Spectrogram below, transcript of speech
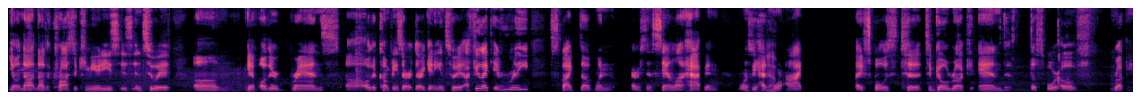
you know, not, not the CrossFit communities is into it. Um, you have other brands, uh, other companies that are, that are getting into it. I feel like it really spiked up when ever since Sandlot happened. Once we had yeah. more eyes exposed to to go ruck and the sport of rucking.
